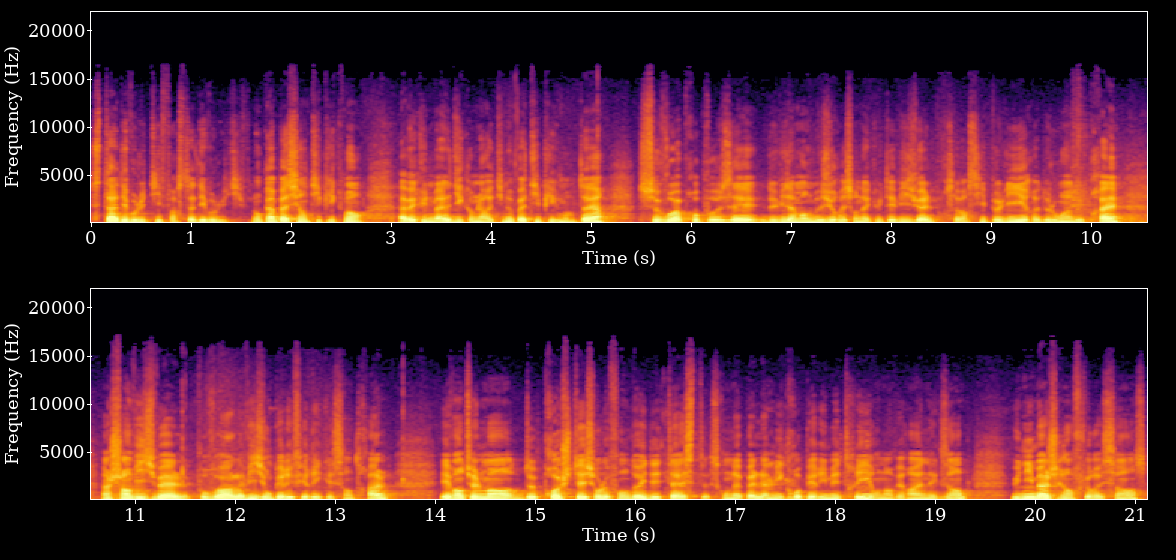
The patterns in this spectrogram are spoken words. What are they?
stade évolutif par stade évolutif. Donc un patient typiquement avec une maladie comme la rétinopathie pigmentaire se voit proposer évidemment de mesurer son acuité visuelle pour savoir s'il peut lire de loin, de près, un champ visuel pour voir la vision périphérique et centrale, éventuellement de projeter sur le fond d'œil des tests, ce qu'on appelle la micropérimétrie, on en verra un exemple, une imagerie en fluorescence,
